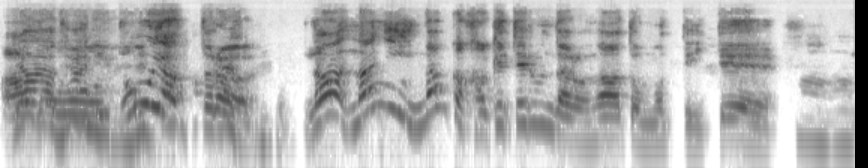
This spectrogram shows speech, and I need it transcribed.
あのいやいや10人どうやったらうんな、何、なんか欠けてるんだろうなと思っていて、うん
